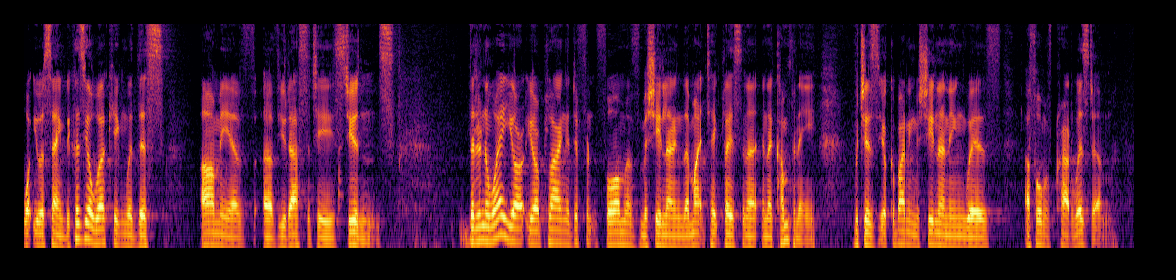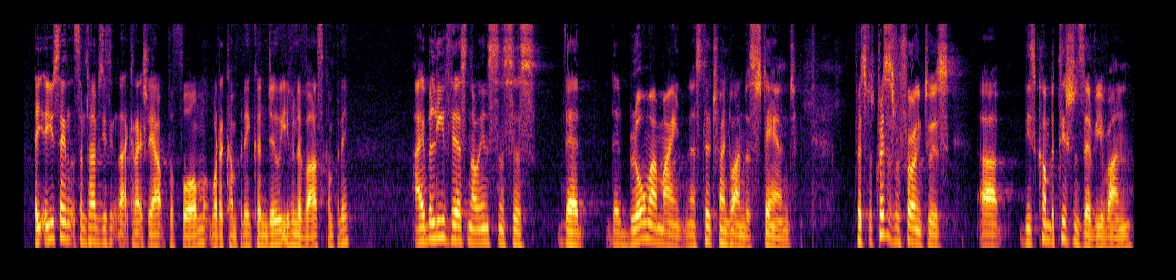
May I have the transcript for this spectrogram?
what you were saying, because you're working with this army of, of Udacity students, that in a way you're, you're applying a different form of machine learning that might take place in a, in a company, which is you're combining machine learning with a form of crowd wisdom. Are, you saying that sometimes you think that can actually outperform what a company can do, even a vast company? I believe there's now instances that, that blow my mind, and I'm still trying to understand. Chris, what Chris is referring to is uh, these competitions that we run,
